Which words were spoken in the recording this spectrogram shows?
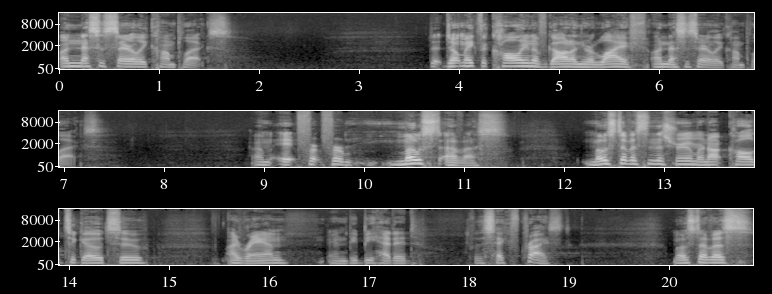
unnecessarily complex. D- don't make the calling of God on your life unnecessarily complex. Um, it, for, for most of us, most of us in this room are not called to go to Iran and be beheaded for the sake of Christ. Most of us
